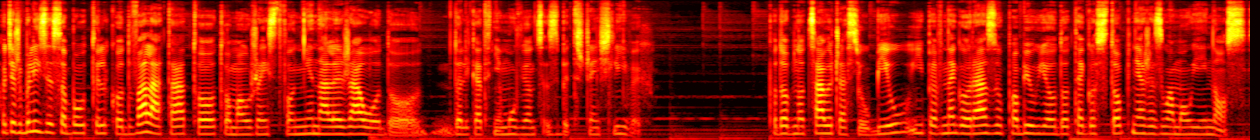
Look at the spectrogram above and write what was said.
Chociaż byli ze sobą tylko dwa lata, to to małżeństwo nie należało do, delikatnie mówiąc, zbyt szczęśliwych. Podobno cały czas ją bił i pewnego razu pobił ją do tego stopnia, że złamał jej nos.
